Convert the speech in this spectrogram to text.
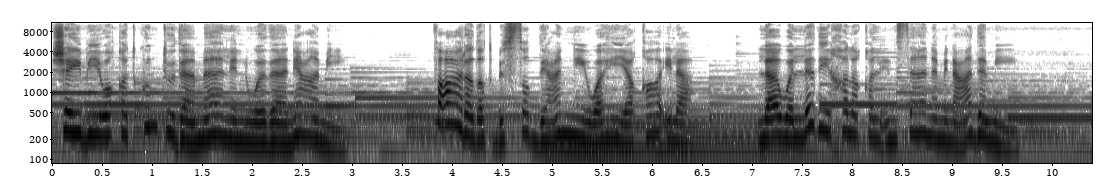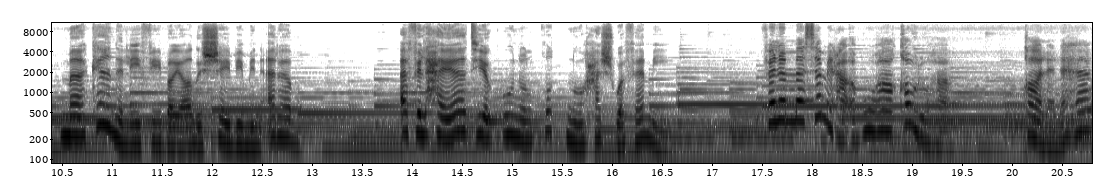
شيبي وقد كنت ذا مال وذا نعم. فأعرضت بالصد عني وهي قائلة لا والذي خلق الإنسان من عدم. ما كان لي في بياض الشيب من أرب أفي الحياة يكون القطن حشو فمي؟ فلما سمع أبوها قولها قال لها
